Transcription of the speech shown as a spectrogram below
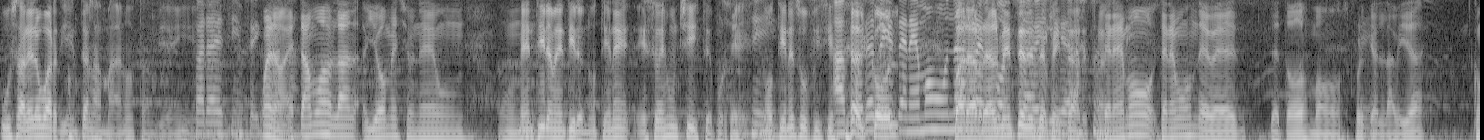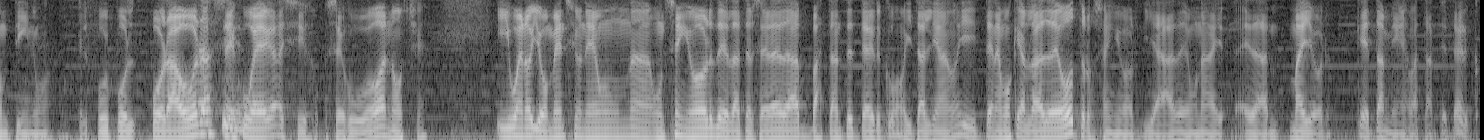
usar el aguardiente en las manos también. Para desinfectar. Bueno, estamos hablando, yo mencioné un... un- Mentira, mentira, no tiene, eso es un chiste porque Sí. No tiene suficiente Acuérdate alcohol tenemos para realmente desinfectar. ¿sabes? Tenemos, tenemos un deber de todos modos, porque Sí. la vida continua. El fútbol por ahora Así se es. juega, se jugó anoche. Y bueno, yo mencioné una- un señor de la tercera edad bastante terco, italiano, y tenemos que hablar de otro señor ya de una edad mayor, que también es bastante terco.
